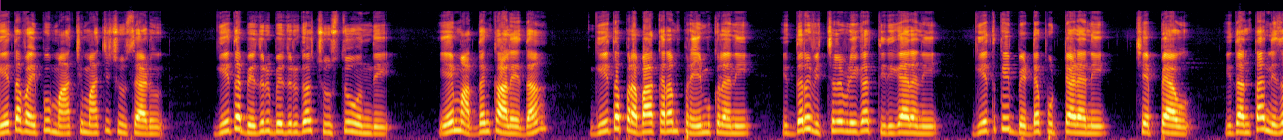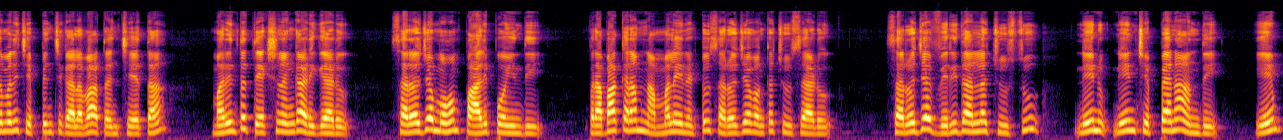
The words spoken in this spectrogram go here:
గీత వైపు మార్చి మార్చి చూశాడు. గీత బెదురు బెదురుగా చూస్తూ ఉంది. ఏం అర్థం కాలేదా? గీత ప్రభాకరం ప్రేమికులని ఇద్దరు విచ్చలవిడిగా తిరిగారని గీతకి బిడ్డ పుట్టాడని చెప్పావు. ఇదంతా నిజమని చెప్పించగలవా అతని చేత? మరింత తీక్షణంగా అడిగాడు. సరోజ మొహం పాలిపోయింది. ప్రభాకరం నమ్మలేనట్టు సరోజ వంక చూశాడు. సరోజ వెరిదాన్లా చూస్తూ నేను నేను చెప్పానా? అంది. ఏం?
